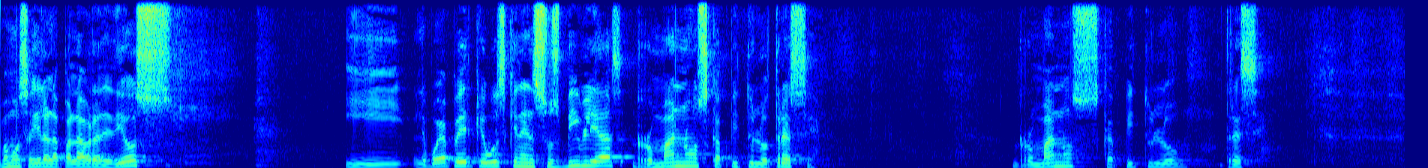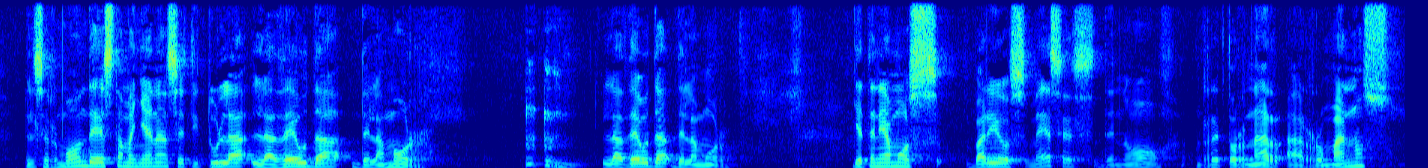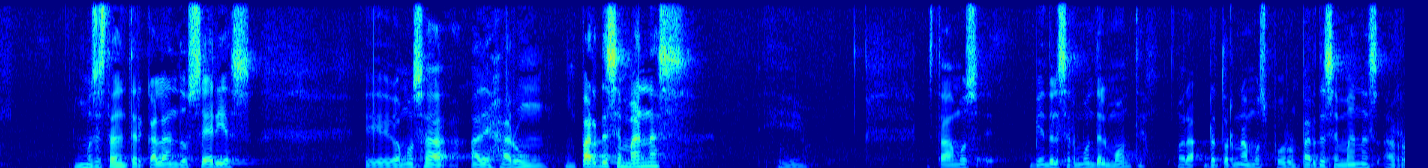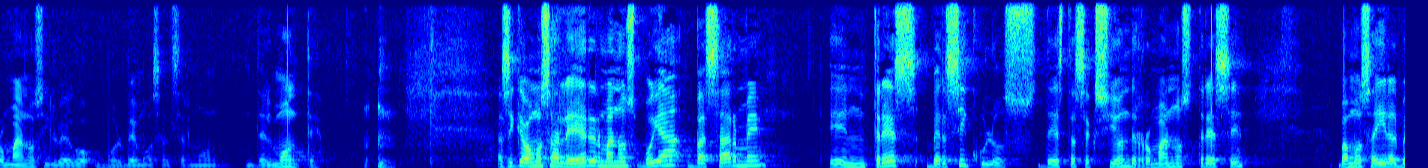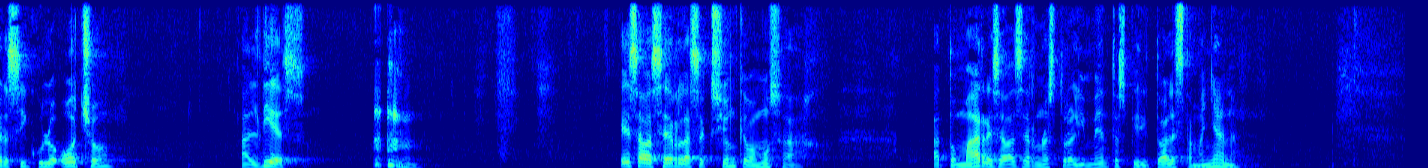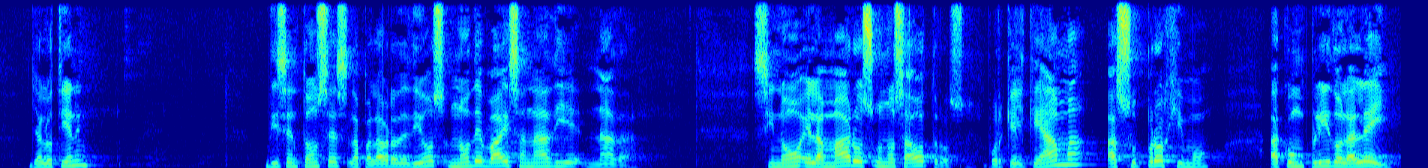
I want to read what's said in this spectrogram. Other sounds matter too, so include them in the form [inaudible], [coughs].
Vamos a ir a la palabra de Dios y le voy a pedir que busquen en sus Biblias Romanos capítulo 13. Romanos capítulo 13. El sermón de esta mañana se titula La deuda del amor. [clears throat] La deuda del amor. Ya teníamos varios meses de no retornar a Romanos Hemos estado intercalando series. Eh, vamos a, dejar un, par de semanas. estábamos eh, viendo el Sermón del Monte. Ahora retornamos por un par de semanas a Romanos y luego volvemos al Sermón del Monte. [clears throat] Así que vamos a leer, hermanos. Voy a basarme en tres versículos de esta sección de Romanos 13. Vamos a ir al versículo 8 al 10. [clears throat] Esa va a ser la sección que vamos a, a tomar, ese va a ser nuestro alimento espiritual esta mañana. ¿Ya lo tienen? Dice entonces la palabra de Dios, no debáis a nadie nada, sino el amaros unos a otros, porque el que ama a su prójimo ha cumplido la ley.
